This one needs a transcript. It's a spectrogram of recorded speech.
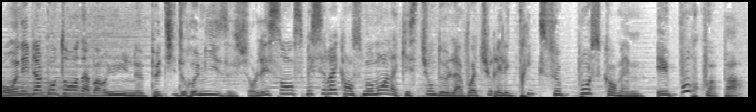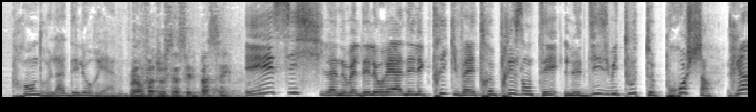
Bon, on est bien content d'avoir eu une petite remise sur l'essence, mais c'est vrai qu'en ce moment, la question de la voiture électrique se pose quand même. Et pourquoi pas prendre la DeLorean? Mais enfin, tout ça, c'est le passé. Et si, la nouvelle DeLorean électrique va être présentée le 18 août prochain. Rien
